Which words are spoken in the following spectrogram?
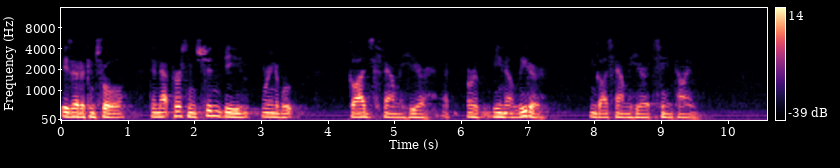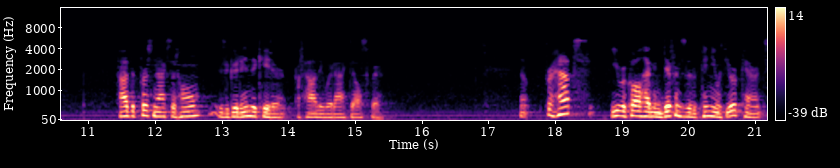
is out of control, then that person shouldn't be worrying about God's family here or being a leader in God's family here at the same time. How the person acts at home is a good indicator of how they would act elsewhere. Now, perhaps you recall having differences of opinion with your parents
